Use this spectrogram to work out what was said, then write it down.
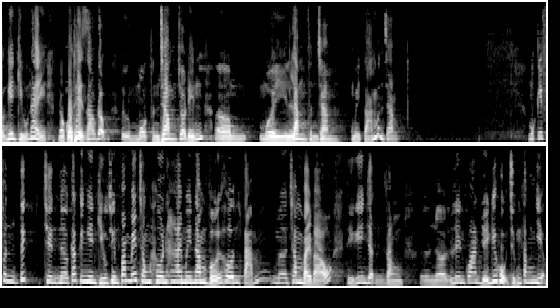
uh, nghiên cứu này nó có thể dao động từ 1% cho đến uh, 15%, 18%. Một cái phân tích trên ờ, các cái nghiên cứu trên PubMed trong hơn 20 năm với hơn 800 ờ, bài báo thì ghi nhận rằng ờ, liên quan đến cái hội chứng tăng nhiễm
